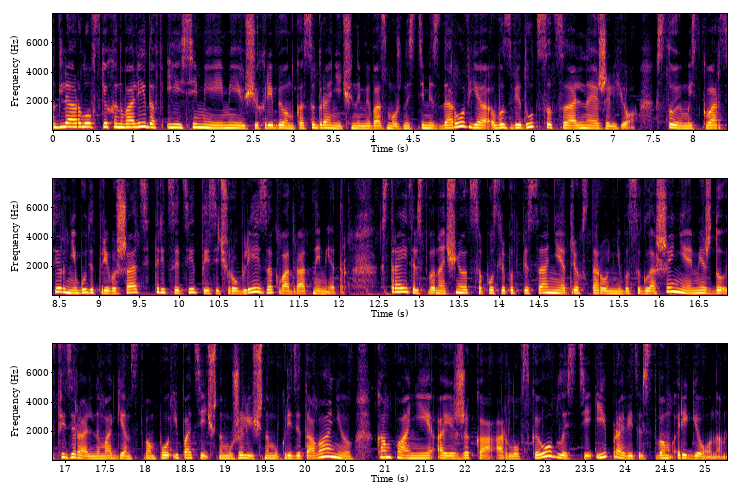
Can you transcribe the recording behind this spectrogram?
Для орловских инвалидов и семей, имеющих ребенка с ограниченными возможностями здоровья, возведут социальное жилье. Стоимость квартир не будет превышать 30 тысяч рублей за квадратный метр. Строительство начнется после подписания трехстороннего соглашения между Федеральным агентством по ипотечному жилищному кредитованию, компанией АИЖК Орловской области и правительством региона.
